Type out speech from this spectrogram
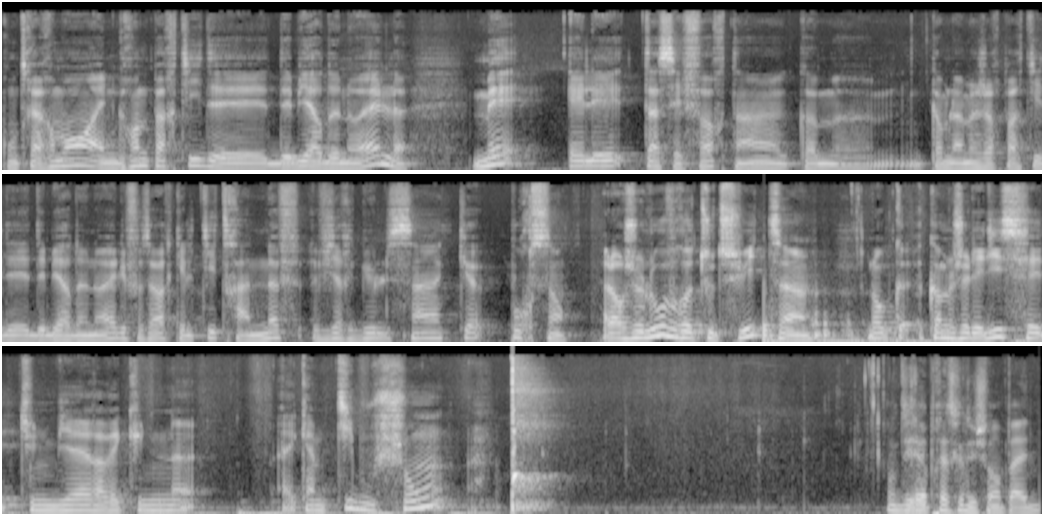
contrairement à une grande partie des, des bières de Noël. Mais elle est assez forte, hein, comme, euh, comme la majeure partie des, bières de Noël. Il faut savoir qu'elle titre à 9,5%. Alors je l'ouvre tout de suite. Donc comme je l'ai dit, c'est une bière avec, une, avec un petit bouchon. On dirait presque du champagne.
